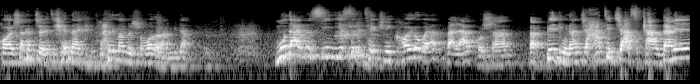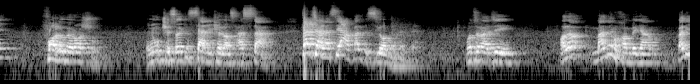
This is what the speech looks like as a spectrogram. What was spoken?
خواهشان این دیگه نگید ولی من به شما دارم میگم. مدرسین یه سری تکنیک هایی رو باید بلد باشن و بدونن جهت جذب کردن فالووراشون. یعنی اون کسایی که سر کلاس هستن. و جلسه اول بسیار مهمه. متوجه حالا من نمی‌خوام بگم ولی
